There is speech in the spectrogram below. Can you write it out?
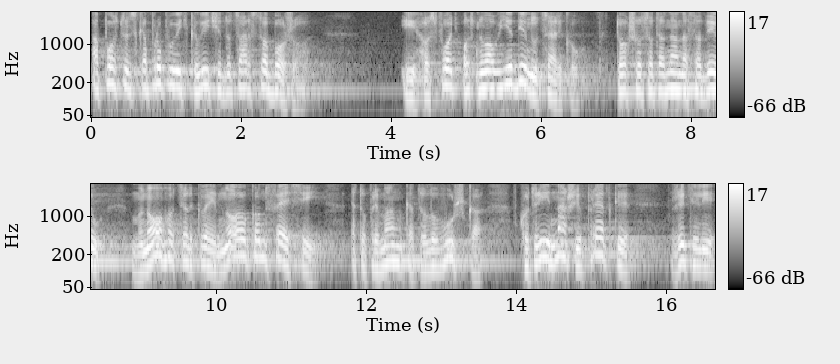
апостольська проповідь кличе до Царства Божого. І Господь основав єдину церкву. То, що сатана насадив много церквей, много конфесій, це приманка, то ловушка, в котрій наші предки, жителі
